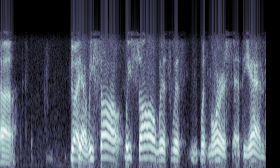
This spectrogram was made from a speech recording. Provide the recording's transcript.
uh, go ahead. Yeah, we saw we saw with with with Morris at the end.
